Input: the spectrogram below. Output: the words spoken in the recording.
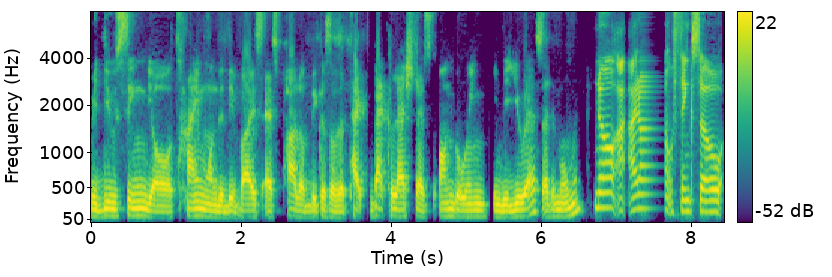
reducing your time on the device as part of because of the tech backlash that's ongoing in the US at the moment? No, I, I don't think so.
